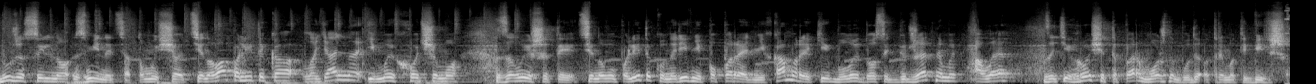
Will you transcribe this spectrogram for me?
дуже сильно зміниться, тому що цінова політика лояльна, і ми хочемо залишити цінову політику на рівні попередніх камер, які були досить бюджетними, але за ті гроші тепер можна буде отримати більше.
